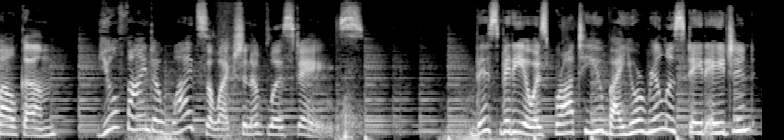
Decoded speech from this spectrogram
welcome. You'll find a wide selection of listings. This video is brought to you by your real estate agent,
